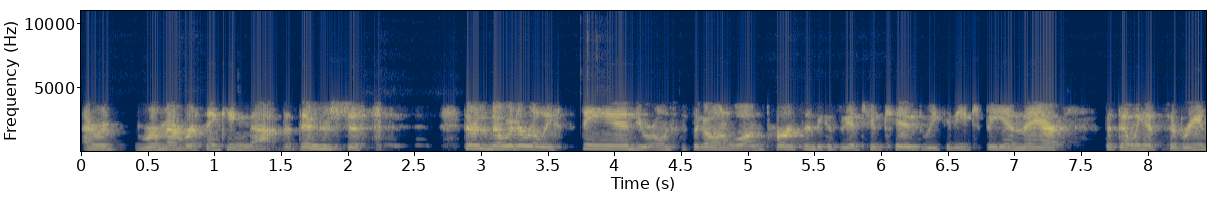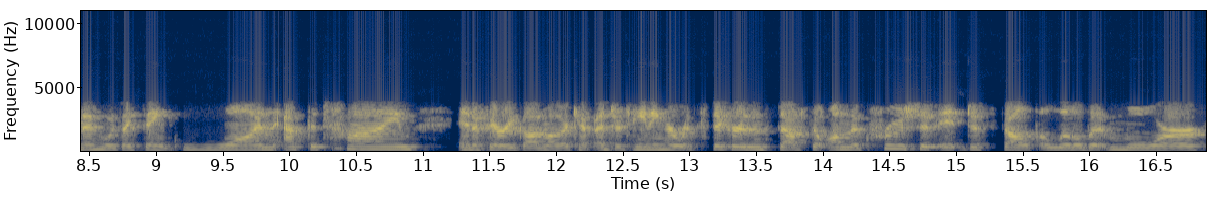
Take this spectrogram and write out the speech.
I re- remember thinking that that there was just there was nowhere to really stand. You were only supposed to go in one person because we had two kids. We could each be in there. But then we had Sabrina, who was I think one at the time, and a fairy godmother kept entertaining her with stickers and stuff. So on the cruise ship, it just felt a little bit more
